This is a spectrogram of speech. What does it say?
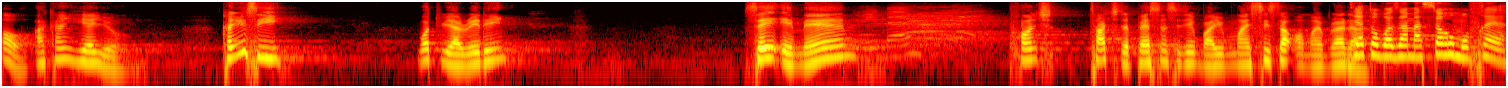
Oh, I can't hear you. Can you see what we are reading? Say amen. Punch, touch the person sitting by you, my sister or my Dis à brother. ton voisin, ma soeur ou mon frère,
